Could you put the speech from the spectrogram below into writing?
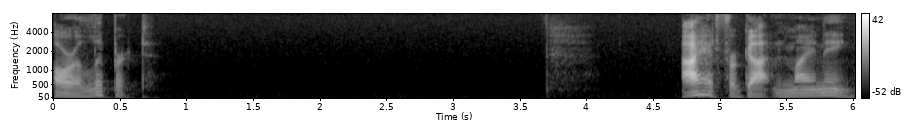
are a Lippert. I had forgotten my name.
